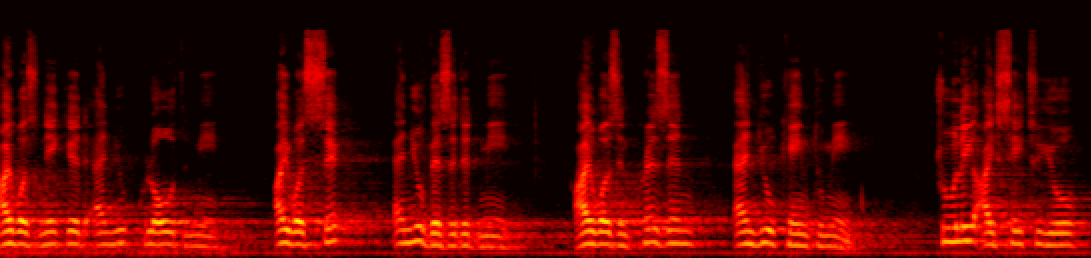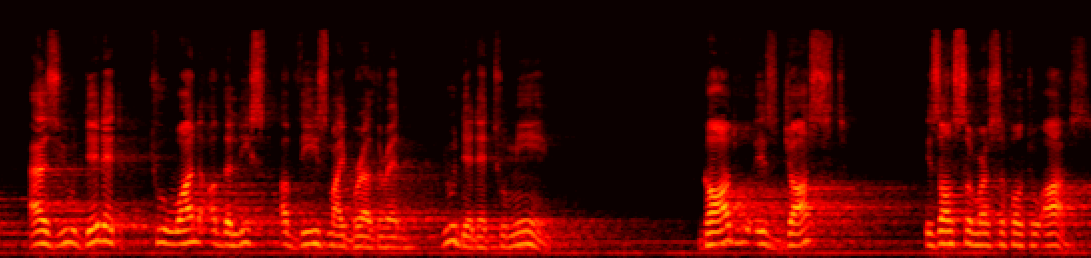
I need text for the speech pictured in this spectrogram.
I was naked and you clothed me. I was sick and you visited me. I was in prison and you came to me. Truly I say to you, as you did it to one of the least of these my brethren, you did it to me. God, who is just, is also merciful to us.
